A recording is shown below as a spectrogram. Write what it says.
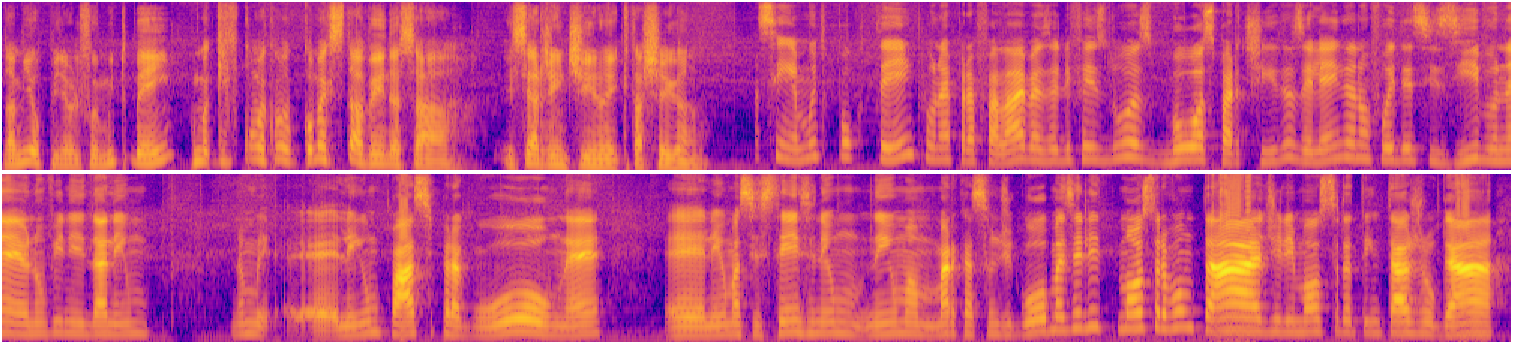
na minha opinião, ele foi muito bem. Como é, que- como é- como é que você está vendo essa, esse argentino aí que está chegando? Assim, é muito pouco tempo, né, para falar, mas ele fez duas boas partidas. Ele ainda não foi decisivo, né? Eu não vi ele dar nenhum, não é, nenhum passe para gol, né? É, nenhuma assistência, nenhum, nenhuma marcação de gol, mas ele mostra vontade, ele mostra tentar jogar,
